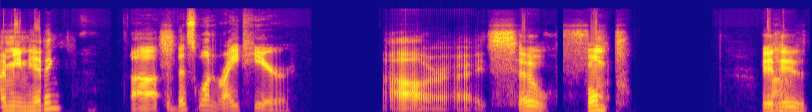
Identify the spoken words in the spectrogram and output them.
I mean, hitting. Uh, this one right here. All right. So, thump. It is Ah.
